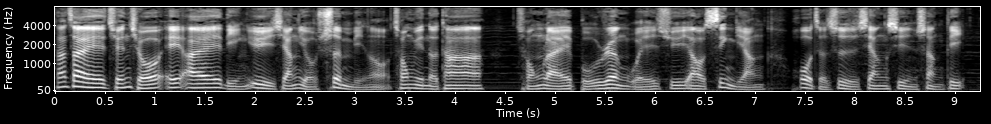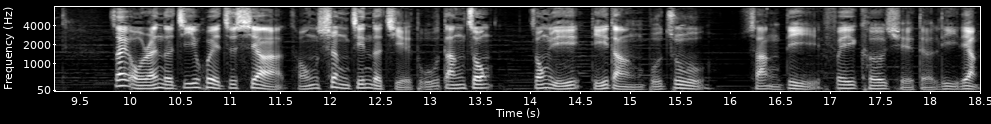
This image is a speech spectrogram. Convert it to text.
他在全球 AI 领域享有盛名哦。聪明的他从来不认为需要信仰或者是相信上帝。在偶然的机会之下，从圣经的解读当中，终于抵挡不住上帝非科学的力量。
